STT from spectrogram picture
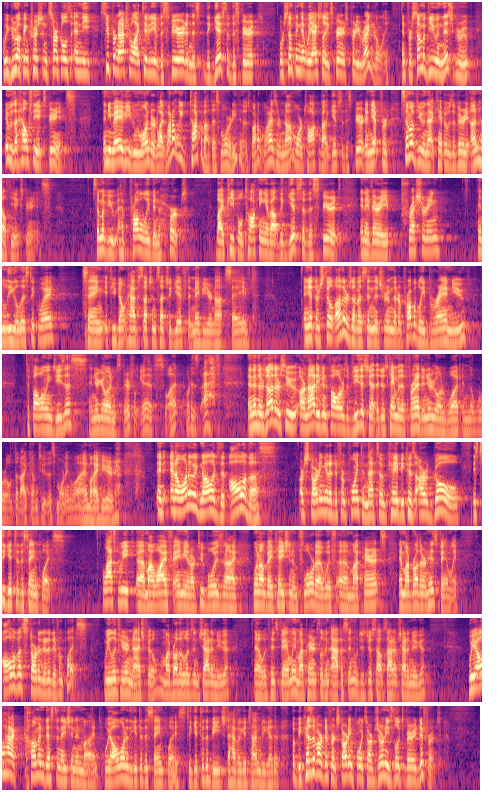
we grew up in Christian circles, and the supernatural activity of the Spirit and this, the gifts of the Spirit were something that we actually experienced pretty regularly. And for some of you in this group, it was a healthy experience. And you may have even wondered, like, why don't we talk about this more at Ethos? Why, don't, why is there not more talk about gifts of the Spirit? And yet, for some of you in that camp, it was a very unhealthy experience. Some of you have probably been hurt by people talking about the gifts of the Spirit in a very pressuring and legalistic way, saying if you don't have such and such a gift, that maybe you're not saved. And yet, there's still others of us in this room that are probably brand new to following Jesus, and you're going, spiritual gifts? What? What is that? And then there's others who are not even followers of Jesus yet that just came with a friend, and you're going, What in the world did I come to this morning? Why am I here? And, and I want to acknowledge that all of us are starting at a different point, and that's okay because our goal is to get to the same place. Last week, uh, my wife, Amy, and our two boys and I went on vacation in Florida with uh, my parents and my brother and his family. All of us started at a different place. We live here in Nashville. My brother lives in Chattanooga uh, with his family, and my parents live in Apison, which is just outside of Chattanooga. We all had a common destination in mind. We all wanted to get to the same place, to get to the beach, to have a good time together. But because of our different starting points, our journeys looked very different.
